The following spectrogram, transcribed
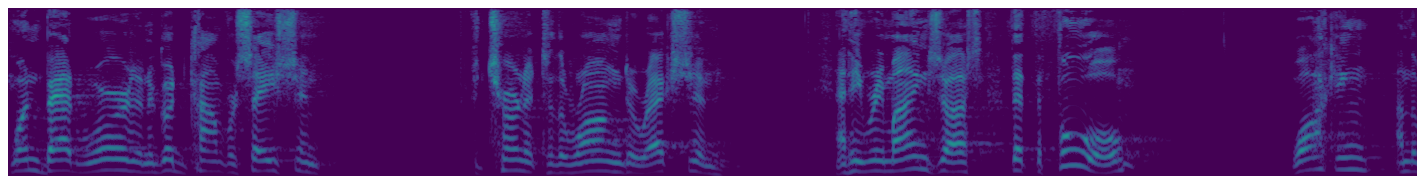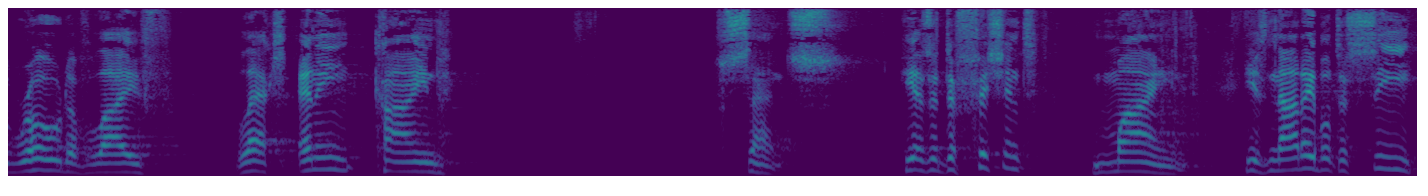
One bad word and a good conversation could turn it to the wrong direction. And he reminds us that the fool walking on the road of life lacks any kind of sense. He has a deficient mind. He is not able to see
